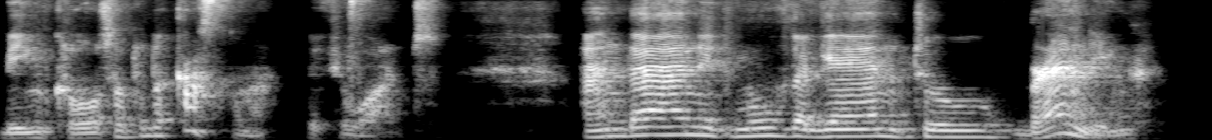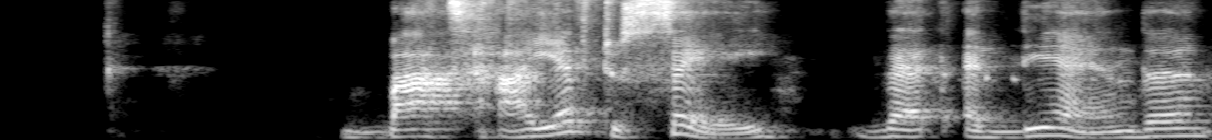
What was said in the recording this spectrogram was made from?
being closer to the customer, if you want. And then it moved again to branding. But I have to say that at the end, uh,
